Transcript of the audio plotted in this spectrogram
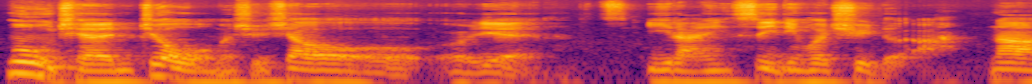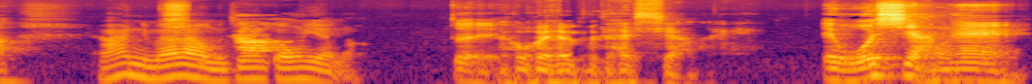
目前就我们学校而言，宜兰是一定会去的啊。那啊，你们要来我们这边公演了？对，我也不太想哎。哎，我想哎，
